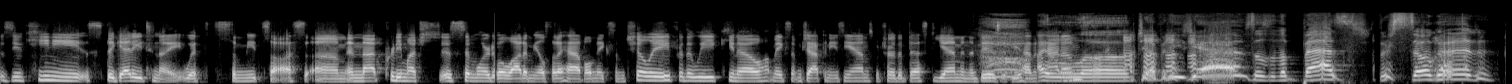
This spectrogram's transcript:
zucchini spaghetti tonight with some meat sauce. Um, and that pretty much is similar to a lot of meals that I have. I'll make some chili for the week, you know, I'll make some Japanese yams, which are the best yam in the biz if you haven't had I them. love Japanese yams. Those are the best. They're so good.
